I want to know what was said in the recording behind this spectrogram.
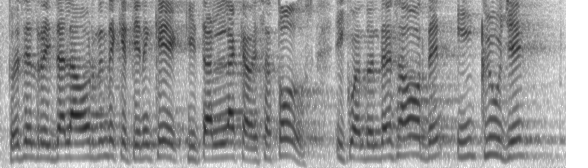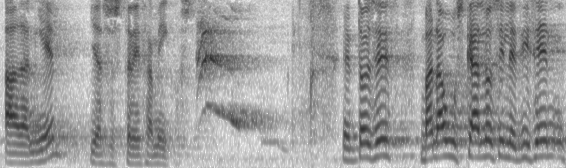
Entonces el rey da la orden de que tienen que quitarle la cabeza a todos. Y cuando él da esa orden, incluye a Daniel y a sus tres amigos. Entonces van a buscarlos y les dicen,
